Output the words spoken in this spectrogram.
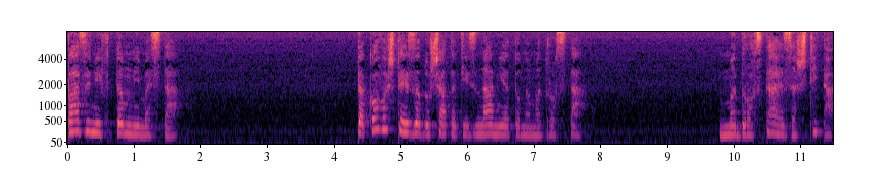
пазени в тъмни места. Такова ще е за душата ти знанието на мъдростта. Мъдростта е защита,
